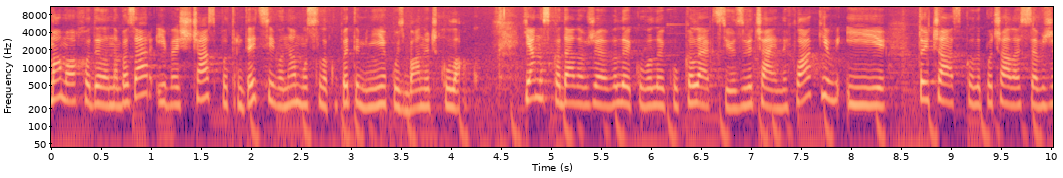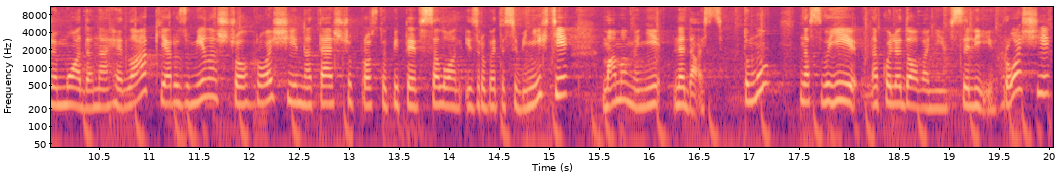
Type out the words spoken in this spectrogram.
Мама ходила на базар, і весь час по традиції вона мусила купити мені якусь баночку лаку. Я наскладала вже велику велику колекцію звичайних лаків. І той час, коли почалася вже мода на гель-лак, я розуміла, що гроші на те, щоб просто піти в салон і зробити собі нігті, мама мені не дасть. Тому на свої наколядовані в селі гроші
